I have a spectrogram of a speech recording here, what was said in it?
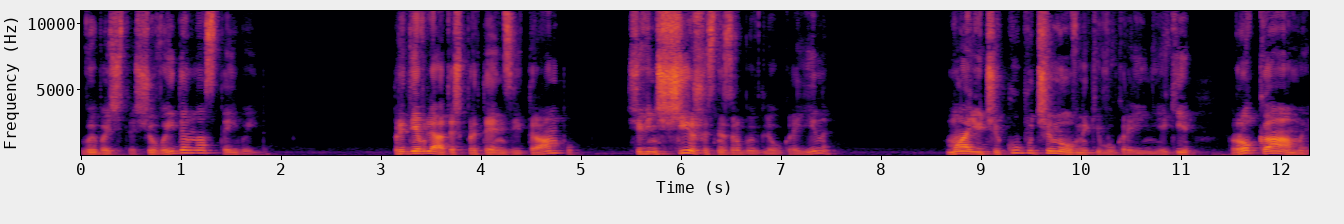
вибачте, що вийде в нас, те й вийде. Пред'являти ж претензії Трампу, що він ще щось не зробив для України, маючи купу чиновників в Україні, які роками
